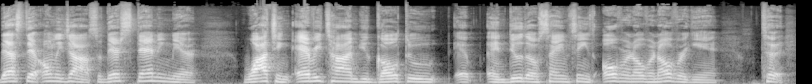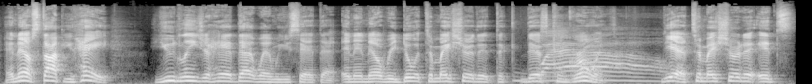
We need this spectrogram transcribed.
That's their only job. So they're standing there watching every time you go through and do those same scenes over and over and over again to and they'll stop you. Hey, you leaned your head that way when you said that. And then they'll redo it to make sure that the, there's congruence. Yeah, to make sure that it's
